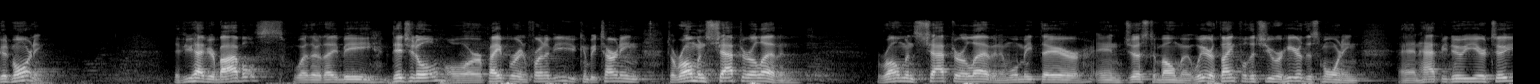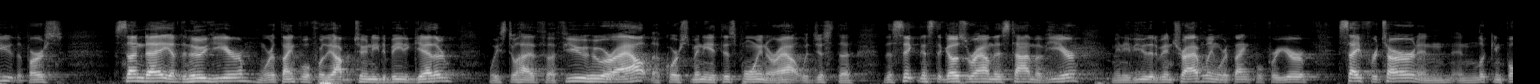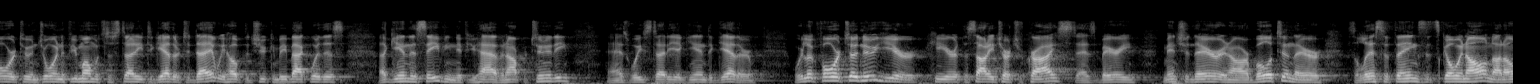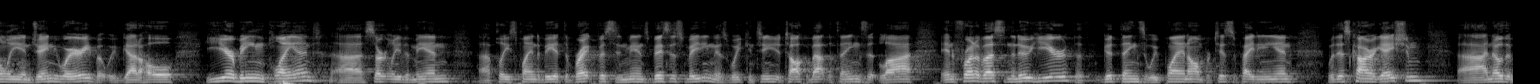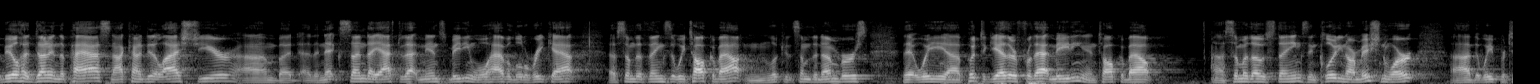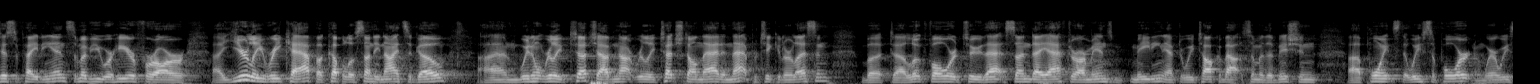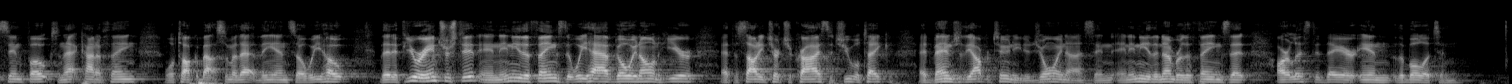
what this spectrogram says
Good morning. If you have your Bibles, whether they be digital or paper in front of you, you can be turning to Romans chapter 11. Romans chapter 11, and we'll meet there in just a moment. We are thankful that you are here this morning, and Happy New Year to you, the first Sunday of the new year. We're thankful for the opportunity to be together. We still have a few who are out. Of course, many at this point are out with just the, the sickness that goes around this time of year. Many of you that have been traveling, we're thankful for your safe return and, and looking forward to enjoying a few moments of study together today. We hope that you can be back with us again this evening if you have an opportunity as we study again together. We look forward to a new year here at the Soddy Church of Christ. As Barry mentioned there in our bulletin, there's a list of things that's going on, not only in January, but we've got a whole year being planned. Uh, certainly, the men, uh, please plan to be at the breakfast and men's business meeting as we continue to talk about the things that lie in front of us in the new year, the good things that we plan on participating in with this congregation. Uh, I know that Bill had done it in the past, and I kind of did it last year, um, but uh, the next Sunday after that men's meeting, we'll have a little recap of some of the things that we talk about and look at some of the numbers that we uh, put together for that meeting and talk about uh, some of those things, including our mission work uh, that we participate in. Some of you were here for our uh, yearly recap a couple of Sunday nights ago, uh, and we don't really touch, I've not really touched on that in that particular lesson, but uh, look forward to that Sunday after our men's meeting, after we talk about some of the mission uh, points that we support and where we send folks and that kind of thing. We'll talk about some of that then. So we hope that if you're interested in any of the things that we have going on here at the Soddy Church of Christ, that you will take advantage of the opportunity to join us in, in any of the number of the things that are listed there in the bulletin.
